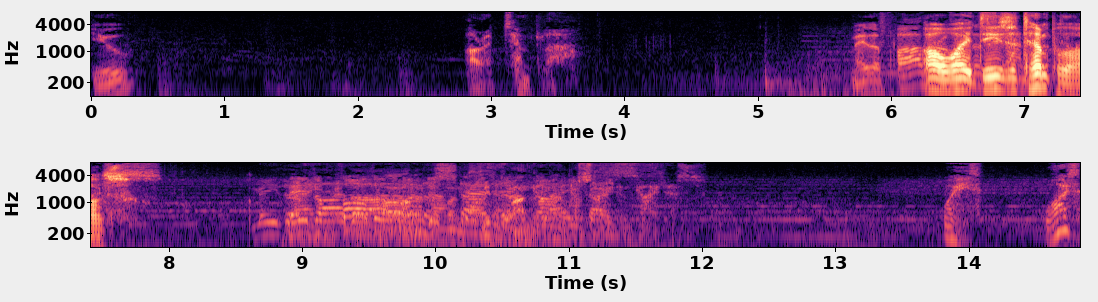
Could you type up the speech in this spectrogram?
You are a Templar. May the Father Oh wait, these are Templars. guide us. May the Father understand May the Father understand and guide us. Wait, what?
